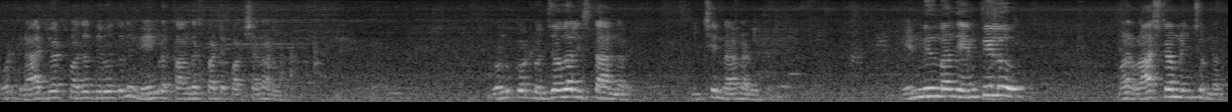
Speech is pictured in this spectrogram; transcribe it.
ఒకటి గ్రాడ్యుయేట్స్ మధ్య తిరుగుతుంది మేము కూడా కాంగ్రెస్ పార్టీ పక్షాన్ని అడుగుతాం. రెండు కోట్ల ఉద్యోగాలు ఇస్తా అన్నారు. ఇచ్చిందా అని అడుగుతుంది ఎనిమిది మంది ఎంపీలు మన రాష్ట్రం నుంచి ఉన్నారు.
